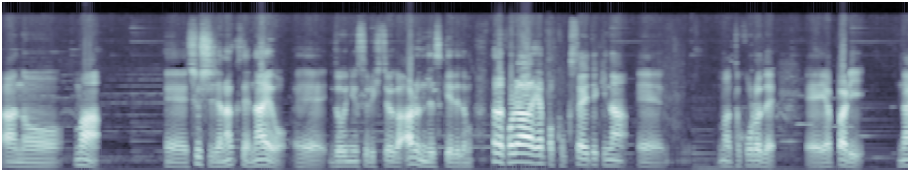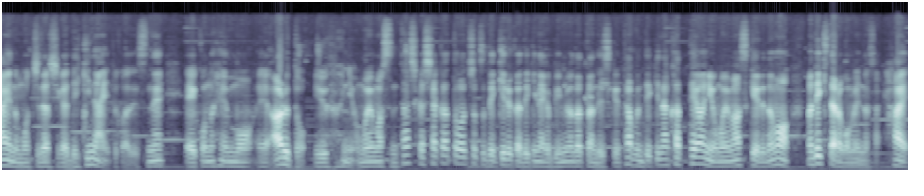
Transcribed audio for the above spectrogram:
あのまあえー、種子じゃなくて苗を、えー、導入する必要があるんですけれどもただこれはやっぱ国際的な、えー、まあ、ところで、えやっぱり苗の持ち出しができないとかですね、えこの辺も、えあるというふうに思います。確か釈迦とちょっとできるかできないか微妙だったんですけど多分できなかったように思いますけれども、まあ、できたらごめんなさい。はい、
